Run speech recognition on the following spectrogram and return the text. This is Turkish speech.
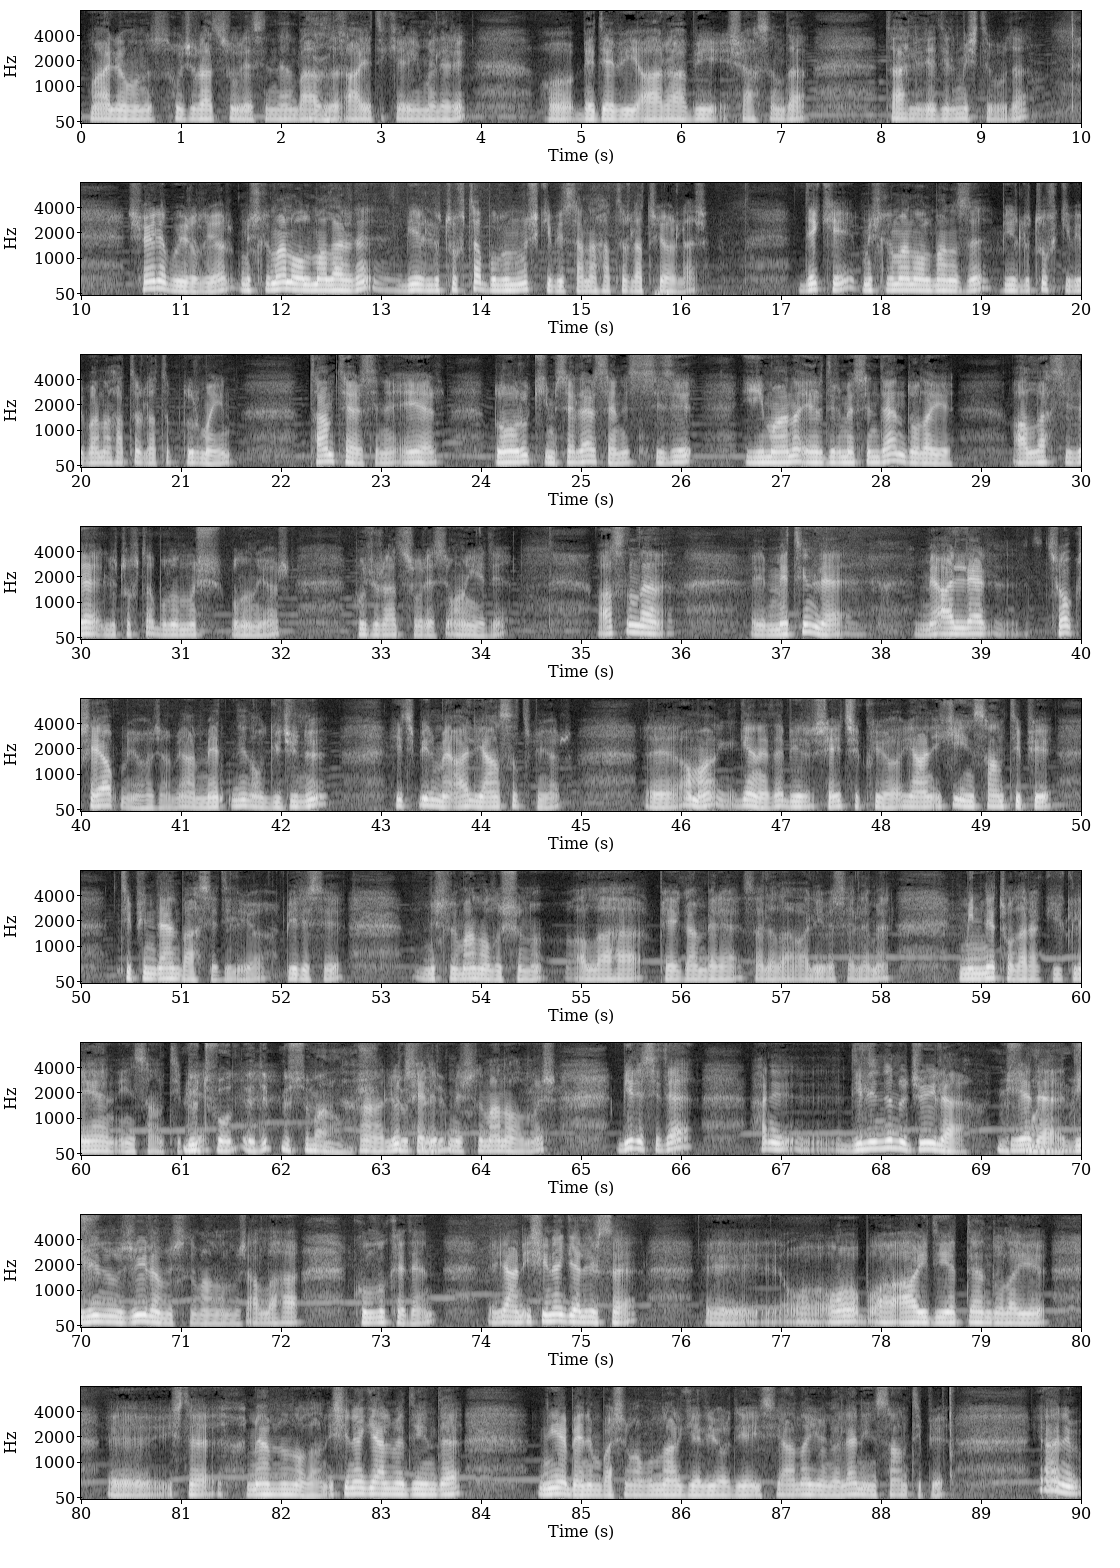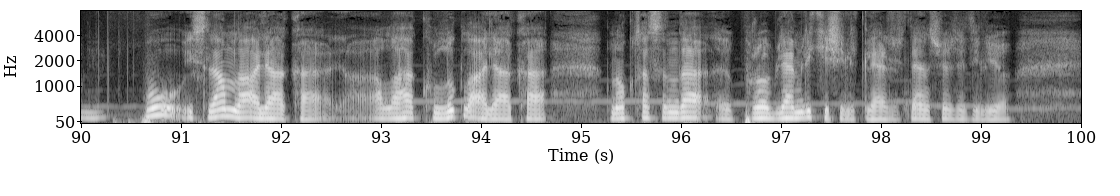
malumunuz Hucurat suresinden bazı evet. ayeti kerimeleri o Bedevi, Arabi şahsında tahlil edilmişti burada. Şöyle buyuruluyor. Müslüman olmalarını bir lütufta bulunmuş gibi sana hatırlatıyorlar. De ki Müslüman olmanızı bir lütuf gibi bana hatırlatıp durmayın. Tam tersine eğer doğru kimselerseniz sizi imana erdirmesinden dolayı Allah size lütufta bulunmuş bulunuyor. Hucurat suresi 17. Aslında e, metinle mealler çok şey yapmıyor hocam. Yani metnin o gücünü hiçbir meal yansıtmıyor. E, ama gene de bir şey çıkıyor. Yani iki insan tipi tipinden bahsediliyor. Birisi Müslüman oluşunu Allah'a, peygambere sallallahu aleyhi ve selleme minnet olarak yükleyen insan tipi. Lütfol edip Müslüman olmuş. Ha, lütfedip Lütfedip Müslüman olmuş. Birisi de hani dilinin ucuyla Müslüman diye de olmuş. dilinin ucuyla Müslüman olmuş. Allah'a kulluk eden e, yani işine gelirse e, o, o aidiyetten dolayı e, işte memnun olan işine gelmediğinde niye benim başıma bunlar geliyor diye isyana yönelen insan tipi. Yani bu İslam'la alaka, Allah'a kullukla alaka noktasında e, problemli kişiliklerden söz ediliyor.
